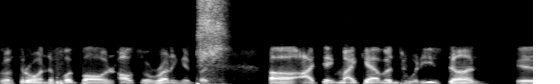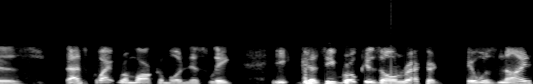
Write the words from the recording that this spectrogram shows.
for throwing the football and also running it. But uh, I think Mike Evans, what he's done is that's quite remarkable in this league because he, he broke his own record. It was nine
